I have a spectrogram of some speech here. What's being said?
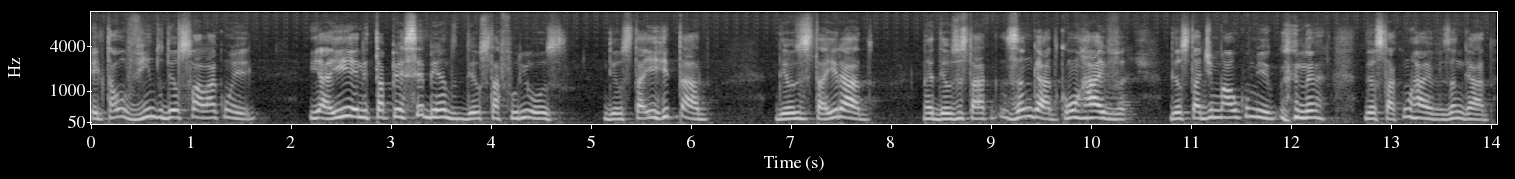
Ele está ouvindo Deus falar com ele. E aí ele está percebendo, Deus está furioso, Deus está irritado, Deus está irado, né? Deus está zangado, com raiva. Deus está de mal comigo, né? Deus está com raiva, zangado.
